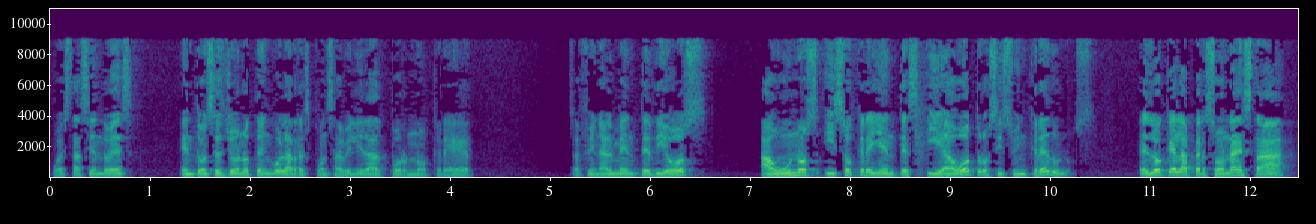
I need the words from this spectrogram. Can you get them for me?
o está haciendo es, entonces yo no tengo la responsabilidad por no creer. O sea, finalmente Dios a unos hizo creyentes y a otros hizo incrédulos. Es lo que la persona está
